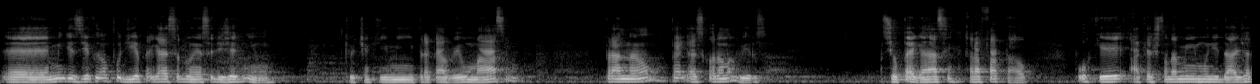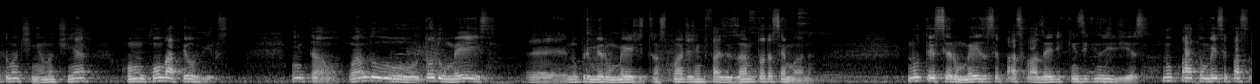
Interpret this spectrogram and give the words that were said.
é, me dizia que eu não podia pegar essa doença de jeito nenhum, que eu tinha que me precaver o máximo para não pegar esse coronavírus. Se eu pegasse, era fatal, porque a questão da minha imunidade já que eu não tinha, eu não tinha como combater o vírus. Então, quando todo mês, é, no primeiro mês de transplante, a gente faz exame toda semana. No terceiro mês, você passa a fazer de 15 em 15 dias. No quarto mês, você passa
